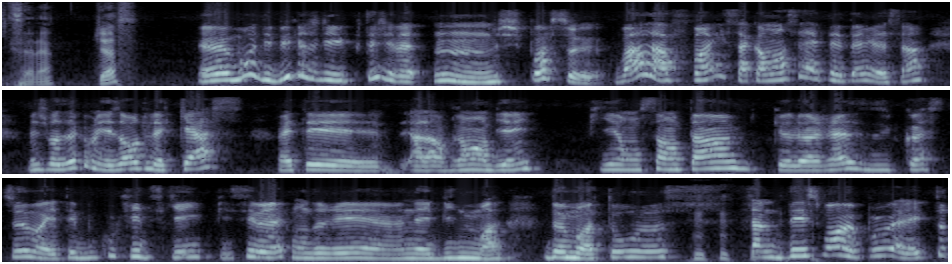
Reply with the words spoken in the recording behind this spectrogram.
Excellent. Jess? Euh, moi, au début, quand je l'ai écouté, j'ai fait, hmm, je suis pas sûre. Vers la fin, ça commençait à être intéressant, mais je vais dire comme les autres, le casse a été, a l'air vraiment bien. Puis on s'entend que le reste du costume a été beaucoup critiqué. Puis c'est vrai qu'on dirait un habit de, mo- de moto. Là. ça me déçoit un peu avec tous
